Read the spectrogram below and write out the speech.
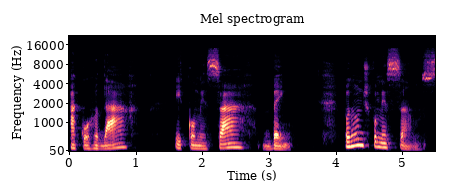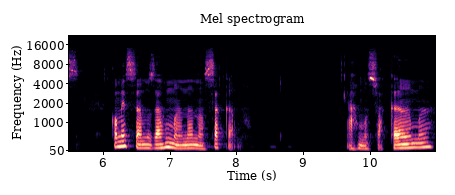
acordar e começar bem. Por onde começamos? Começamos arrumando a nossa cama. Arruma sua cama,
